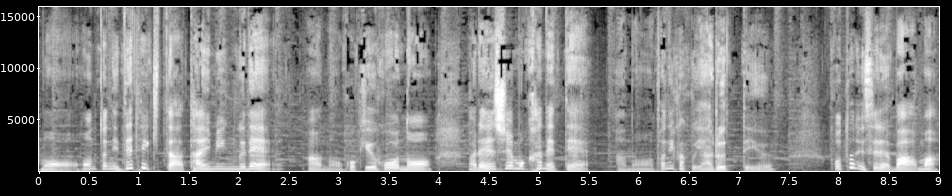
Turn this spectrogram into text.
もう本当に出てきたタイミングであの呼吸法の、まあ、練習も兼ねてあのとにかくやるっていうことにすればま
